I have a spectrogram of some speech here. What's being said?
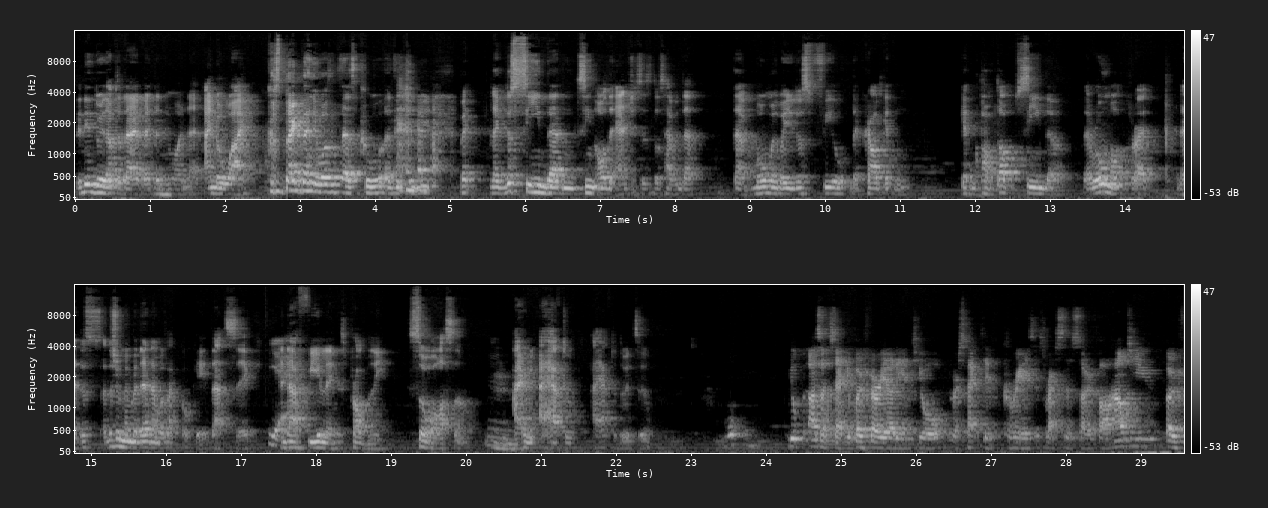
they didn't do it after that event anymore. And that I know why, because back then it wasn't as cool as it should be. but like just seeing that and seeing all the entrances, just having that that moment where you just feel the crowd getting getting pumped up, seeing the the role models, right? And I just I just remember that and I was like, okay, that's sick. Yeah. And that feeling is probably so awesome. Mm. I I have to I have to do it too. You're, as I said, you're both very early into your respective careers as wrestlers so far. How do you both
